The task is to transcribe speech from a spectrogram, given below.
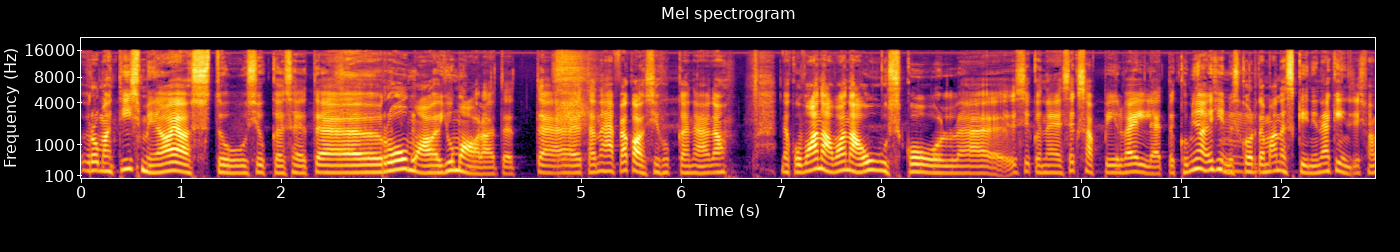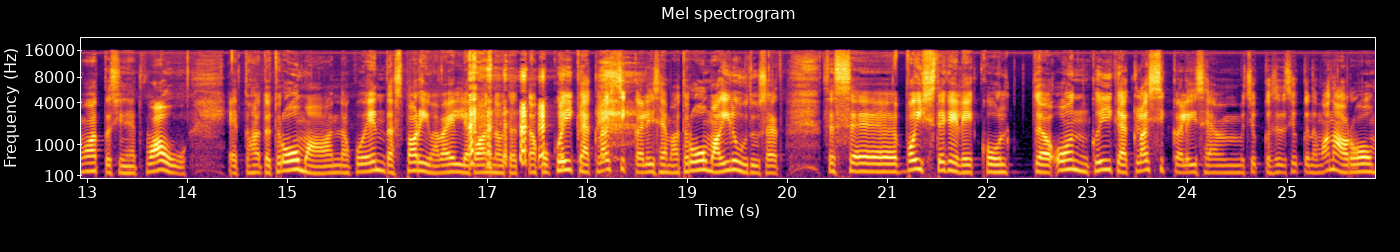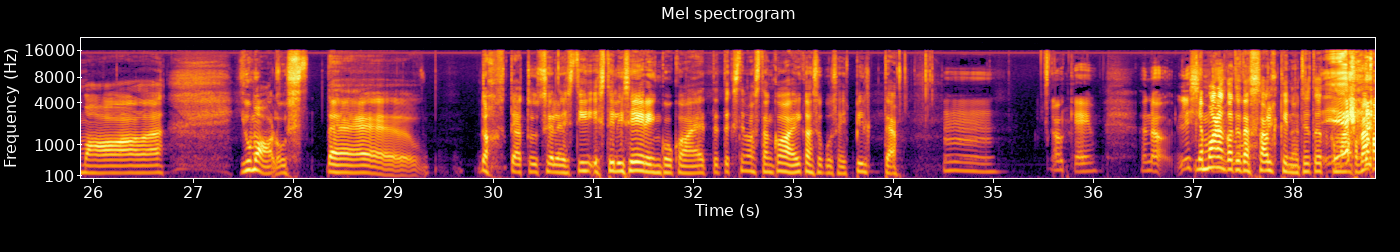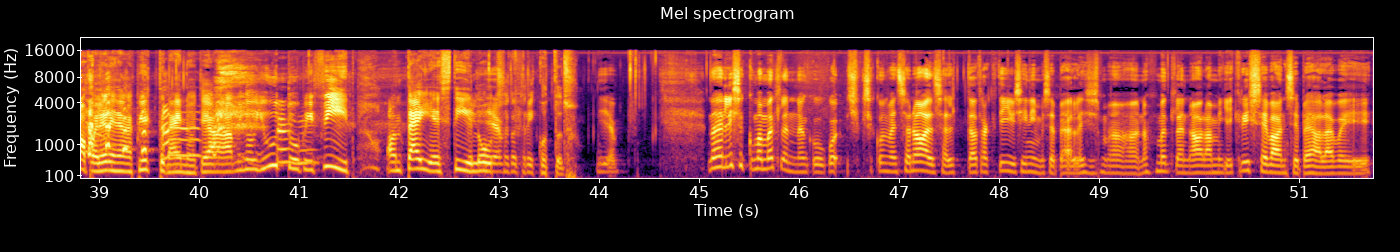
romantismi ajastu siukesed äh, Rooma jumalad, et äh, ta näeb väga siukene noh nagu vana-vana uus kool, niisugune äh, seksapiil välja, et, et kui mina esimest mm. korda Maneskini nägin, siis ma vaatasin, et vau, et noh, et, et Rooma on nagu endast parima välja pannud, et nagu kõige klassikalisemad Rooma iludused, sest see poiss tegelikult on kõige klassikalisem niisuguse, niisugune Vana-Rooma jumalust äh, noh, teatud selle sti stiliseeringuga, et, et eks temast on ka igasuguseid pilte mm,. Okei. Okay no lihtsalt ja ma olen ka nagu teda stalkinud, seetõttu ma olen ka väga palju erinevaid pilte näinud ja minu Youtube'i feed on täiesti lootusetult rikutud. jep. Noh, lihtsalt kui ma mõtlen nagu siukse konventsionaalselt atraktiivse inimese peale, siis ma noh, mõtlen a la mingi Chris Evansi peale või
